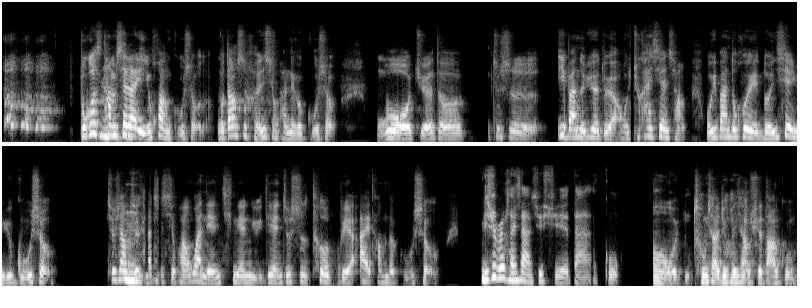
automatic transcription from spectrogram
不过他们现在已经换鼓手了。我当时很喜欢那个鼓手，我觉得就是一般的乐队啊，我去看现场，我一般都会沦陷于鼓手。就像最开始喜欢万年青年旅店，就是特别爱他们的鼓手。你是不是很想去学打鼓？哦，我从小就很想学打鼓。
